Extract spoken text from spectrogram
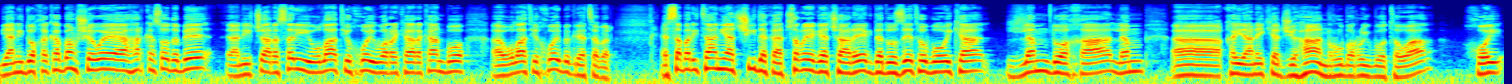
بیانی دۆخەکە بەم شێوەیە هەر کەسەوە دەبێ ینی چارەسەری وڵاتی خۆی و ڕێکارەکان بۆ وڵاتی خۆی بگرێتە بەر ئێستا بەریتانیا چی دەکات چ ڕێگە چارەیەک دەدۆزێتەوە بۆ ئەویکە لەم دۆخە لەم قەیرانێکە جیهان ڕوبەڕووی بۆتەوە خۆی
